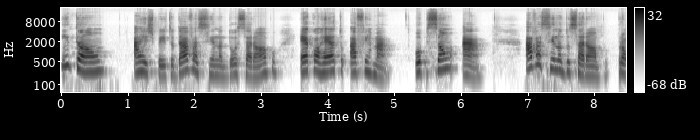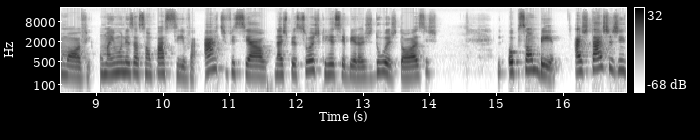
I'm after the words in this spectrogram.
Então, a respeito da vacina do sarampo, é correto afirmar Opção A. A vacina do sarampo promove uma imunização passiva artificial nas pessoas que receberam as duas doses. Opção B. As taxas de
